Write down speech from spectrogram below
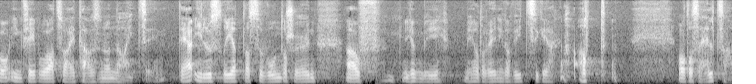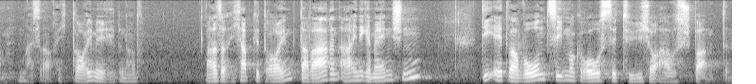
im Februar 2019. Der illustriert das so wunderschön auf irgendwie mehr oder weniger witzige Art. Oder seltsam, weiß auch nicht, Träume eben. Also, ich habe geträumt, da waren einige Menschen, die etwa wohnzimmergroße Tücher ausspannten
